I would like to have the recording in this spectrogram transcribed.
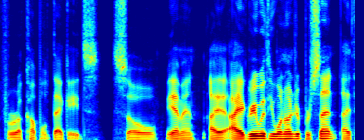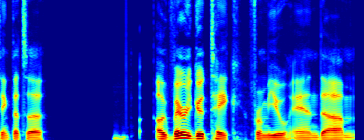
for a couple decades. So yeah, man, I I agree with you 100%. I think that's a a very good take from you, and um,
